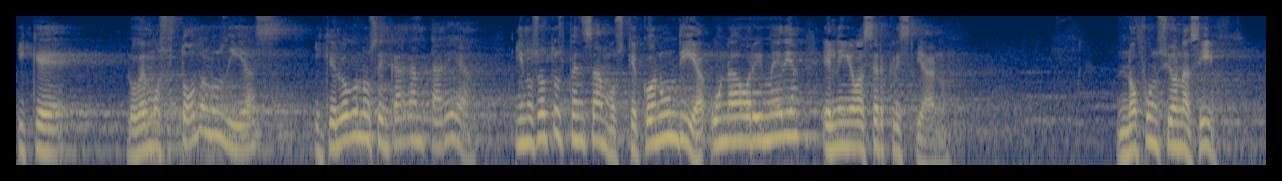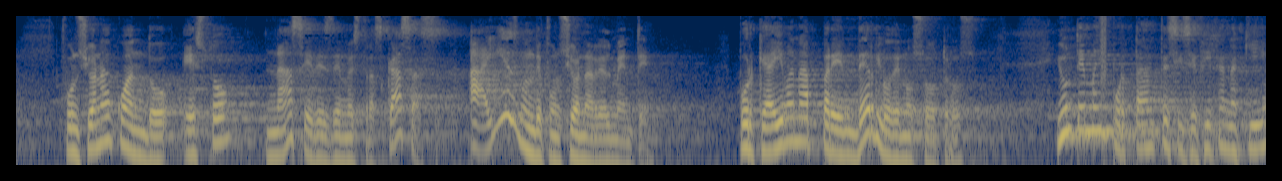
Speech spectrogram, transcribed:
y que lo vemos todos los días y que luego nos encargan tarea. Y nosotros pensamos que con un día, una hora y media, el niño va a ser cristiano. No funciona así. Funciona cuando esto nace desde nuestras casas. Ahí es donde funciona realmente, porque ahí van a aprender lo de nosotros. Y un tema importante, si se fijan aquí,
